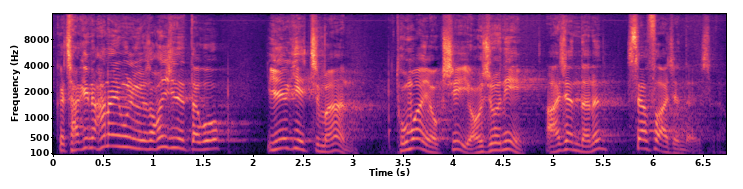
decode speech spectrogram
그 자기는 하나님을 위해서 헌신했다고 얘기했지만 도마 역시 여전히 아젠다는 셀프 아젠다였어요.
